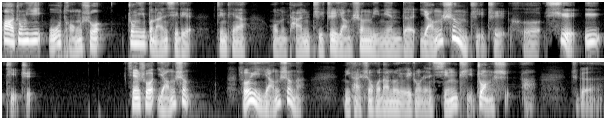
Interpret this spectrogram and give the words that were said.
话中医，梧桐说中医不难系列。今天啊，我们谈体质养生里面的阳盛体质和血瘀体质。先说阳盛，所谓阳盛啊，你看生活当中有一种人形体壮实啊，这个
